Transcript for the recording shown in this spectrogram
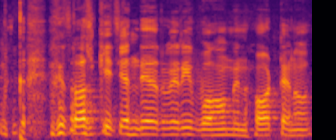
because all kitchen they are very warm and hot and all.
